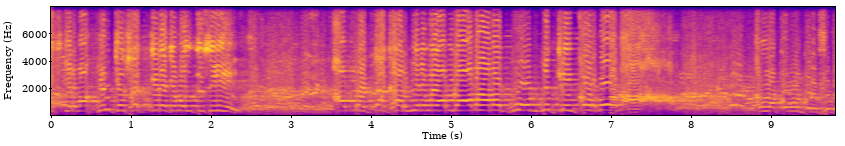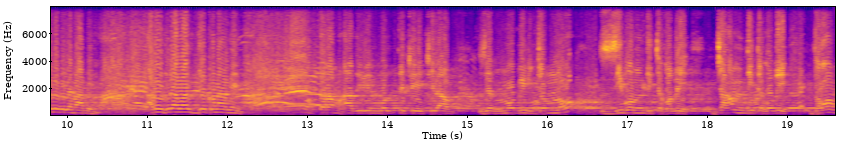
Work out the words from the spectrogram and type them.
আজকের মাহফিলকে সাক্ষী রেখে বলতেছি, আমরা টাকার বিনিময়ে আমরা আমানত ভোট বিক্রি করব না। আল্লাহ কবুল করুক, সকলে বলেন আর ওদের আওয়াজ দেখুন আমিন। মোহতারাম হাজিরিন বলতে চেয়েছিলাম যে নবীর জন্য জীবন দিতে হবে, জান দিতে হবে, ধন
